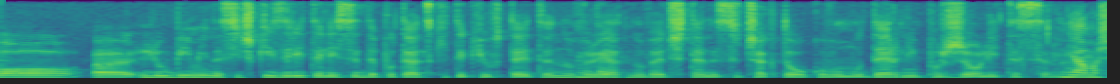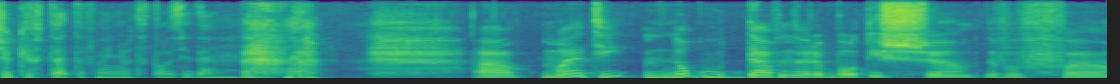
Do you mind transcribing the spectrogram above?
по-любими на всички зрители са депутатските кюфтета, но вероятно да. вече те не са чак толкова модерни, пържолите са. Нямаше кюфтета в менюта този ден. а, Майя, ти много отдавна работиш а, в а,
